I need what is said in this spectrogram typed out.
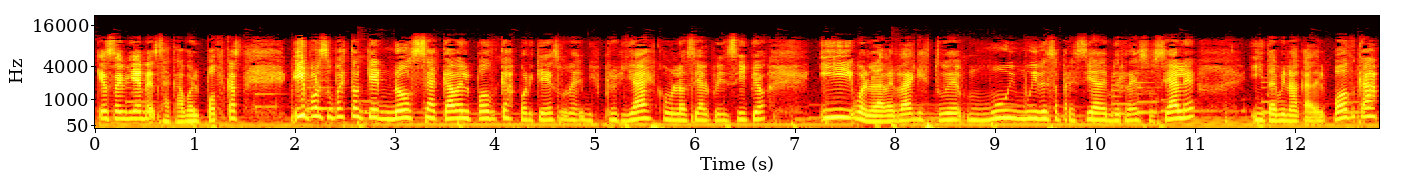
qué se viene, se acabó el podcast. Y por supuesto que no se acaba el podcast porque es una de mis prioridades como lo hacía al principio. Y bueno, la verdad que estuve muy muy desaparecida de mis redes sociales y también acá del podcast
